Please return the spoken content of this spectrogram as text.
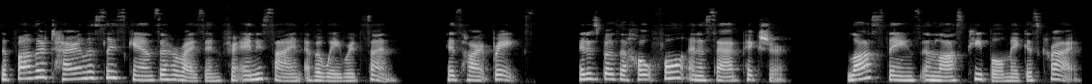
The father tirelessly scans the horizon for any sign of a wayward son. His heart breaks. It is both a hopeful and a sad picture. Lost things and lost people make us cry.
